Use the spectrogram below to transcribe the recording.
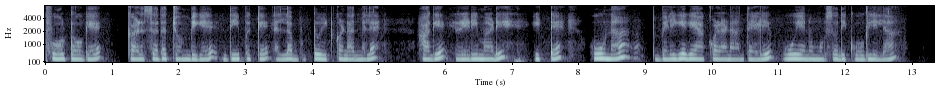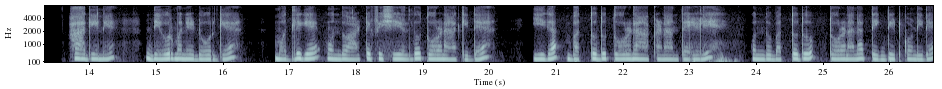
ಫೋಟೋಗೆ, ಕಳಸದ ಚೊಂಬಿಗೆ, ದೀಪಕ್ಕೆ ಎಲ್ಲ ಬುಟ್ಟು ಇಟ್ಕೊಂಡಾದಮೇಲೆ ಹಾಗೆ ರೆಡಿ ಮಾಡಿ ಇಟ್ಟೆ. ಹೂನ ಬೆಳಿಗ್ಗೆಗೆ ಹಾಕ್ಕೊಳ್ಳೋಣ ಅಂತ ಹೇಳಿ ಹೂ ಏನು ಮುಡ್ಸೋದಿಕ್ಕೆ ಹೋಗಲಿಲ್ಲ. ಹಾಗೆಯೇ ದೇವ್ರ ಮನೆ ಡೋರ್ಗೆ ಮೊದಲಿಗೆ ಒಂದು ಆರ್ಟಿಫಿಷಿಯಲ್ದು ತೋರಣ ಹಾಕಿದ್ದೆ. ಈಗ ಭತ್ತದ್ದು ತೋರಣ ಹಾಕೋಣ ಅಂತ ಹೇಳಿ ಒಂದು ಭತ್ತದ್ದು ತೋರಣನ ತೆಗೆದಿಟ್ಕೊಂಡಿದ್ದೆ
